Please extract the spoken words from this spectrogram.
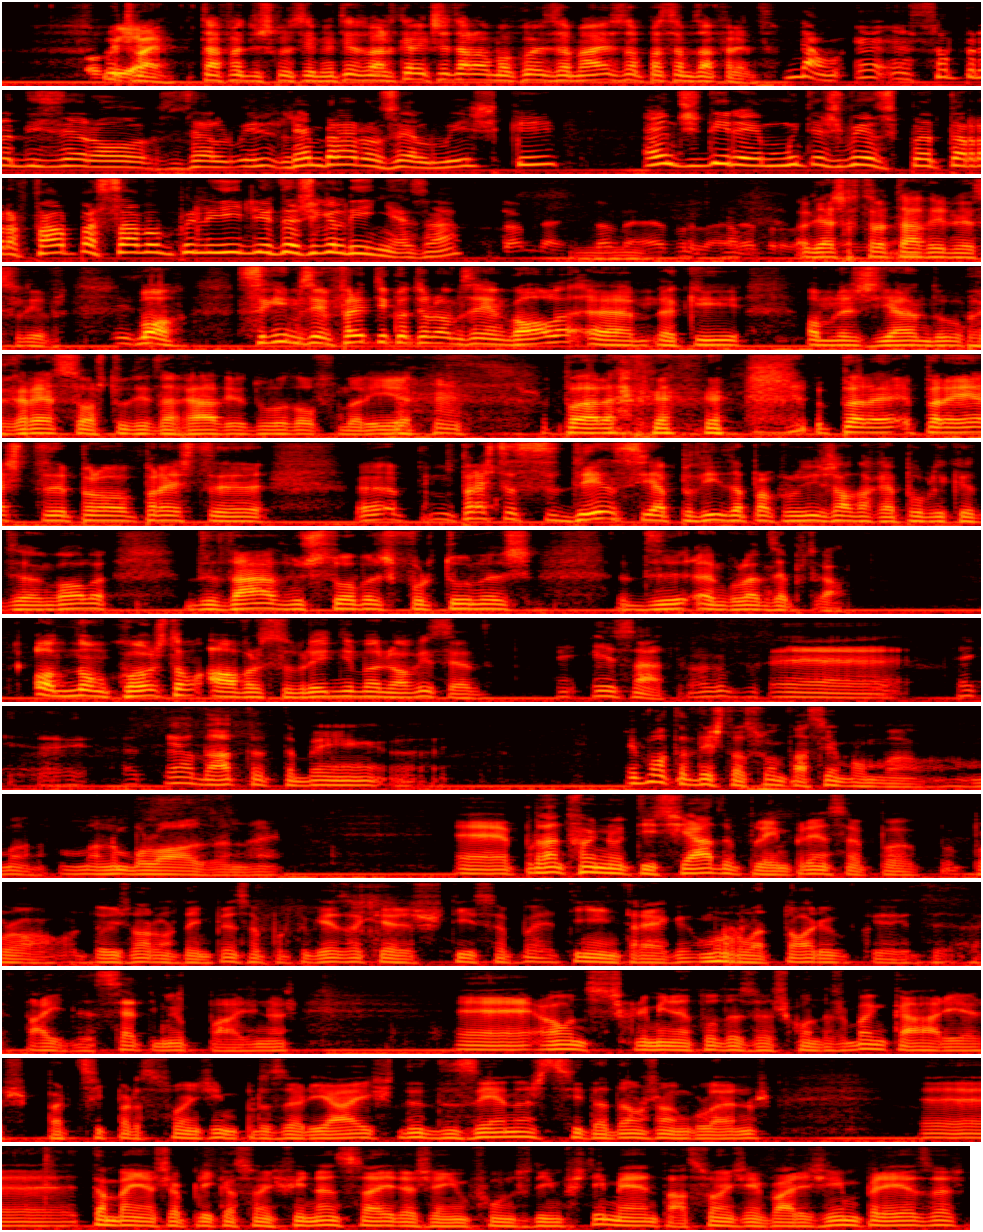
Muito bem, está feito o esclarecimento. Eduardo, quer acrescentar alguma coisa mais ou passamos à frente? Não, é, é só para dizer ao Zé Luís, lembrar ao Zé Luís que antes de irem muitas vezes para Tarrafal, passavam pela Ilha das Galinhas. Hein? Também, também, é verdade, é verdade. Aliás, retratado aí nesse livro. Exato. Bom, seguimos em frente e continuamos em Angola, eh, aqui homenageando o regresso ao estúdio da rádio do Adolfo Maria para, para, para este. Para, para este eh, para esta cedência a pedido da Procuradoria-Geral da República de Angola de dados sobre as fortunas de angolanos em Portugal. Onde não constam Álvaro Sobrinho e Manuel Vicente. Exato. É, é, é a data também. Eh, em volta deste assunto há sempre uma, uma, uma nebulosa, não é? Eh, portanto, foi noticiado pela imprensa, por, por, dois órgãos da imprensa portuguesa, que a Justiça tinha entregue um relatório que de, de 7 mil páginas, eh, onde se discrimina todas as contas bancárias, participações empresariais de dezenas de cidadãos angolanos, eh, também as aplicações financeiras em fundos de investimento, ações em várias empresas,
